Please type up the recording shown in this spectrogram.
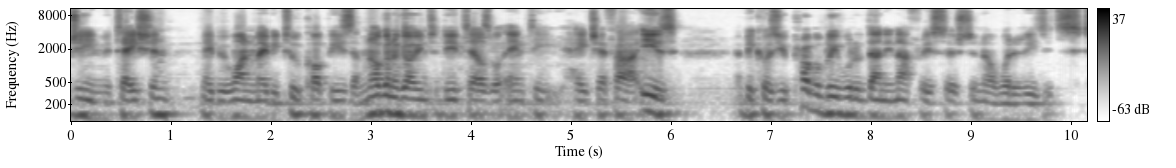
gene mutation, maybe one, maybe two copies. I'm not going to go into details what MTHFR is because you probably would have done enough research to know what it is. It's,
